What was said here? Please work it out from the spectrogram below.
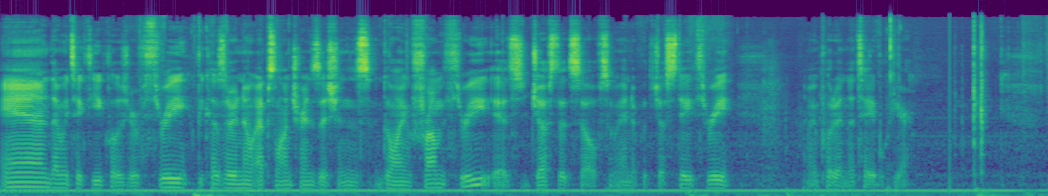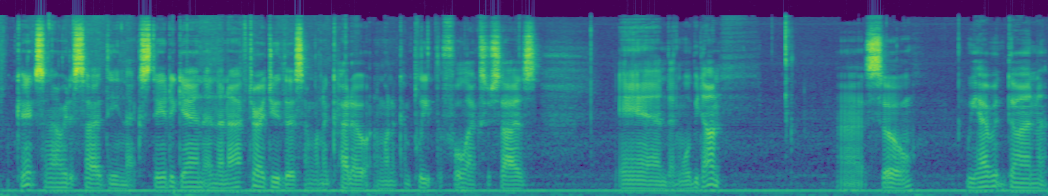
And then we take the e-closure of 3. Because there are no epsilon transitions going from 3, it's just itself. So we end up with just state 3. And we put it in the table here. Okay, so now we decide the next state again. And then after I do this, I'm going to cut out. I'm going to complete the full exercise. And then we'll be done. Uh, so we haven't done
